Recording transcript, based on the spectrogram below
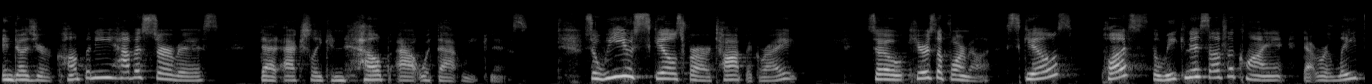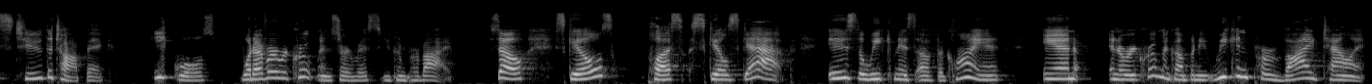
And does your company have a service that actually can help out with that weakness? So we use skills for our topic, right? So here's the formula. Skills plus the weakness of the client that relates to the topic equals whatever recruitment service you can provide. So skills plus skills gap is the weakness of the client. And in a recruitment company, we can provide talent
